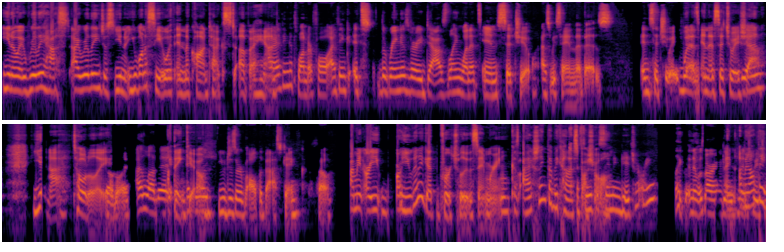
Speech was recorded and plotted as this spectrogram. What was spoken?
you know, it really has, I really just, you know, you want to see it within the context of a hand. I think it's wonderful. I think it's the ring is very dazzling when it's in situ, as we say in the biz. In situation. when it's in a situation. Yeah, totally. totally. I love it. Thank you. you deserve all the basking. So I mean, are you are you gonna get virtually the same ring? Because I actually think that'd be kind of had the special. same engagement ring? Like, and it was our engagement I mean, to not the each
